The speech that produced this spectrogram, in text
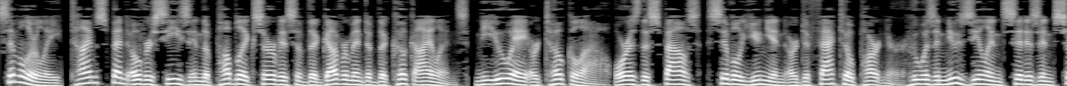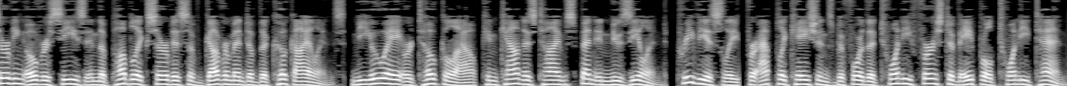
Similarly, time spent overseas in the public service of the government of the Cook Islands, Niue or Tokelau or as the spouse, civil union or de facto partner who was a New Zealand citizen serving overseas in the public service of government of the Cook Islands, Niue or Tokelau can count as time spent in New Zealand. Previously, for applications before the 21st of April 2010,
